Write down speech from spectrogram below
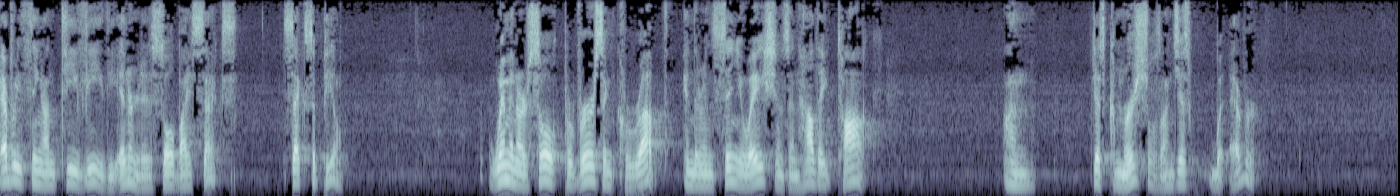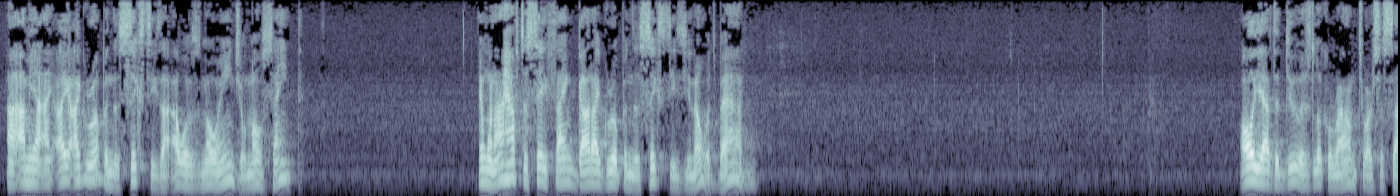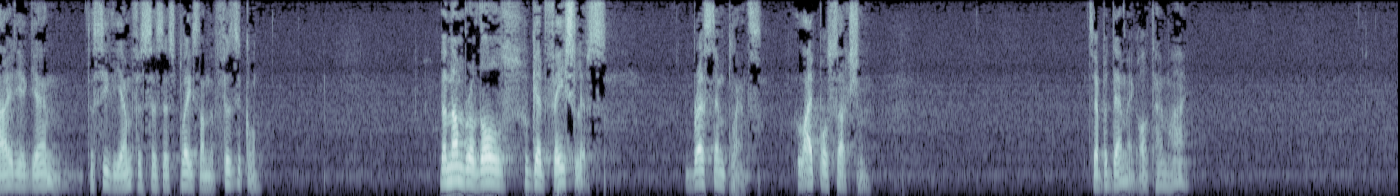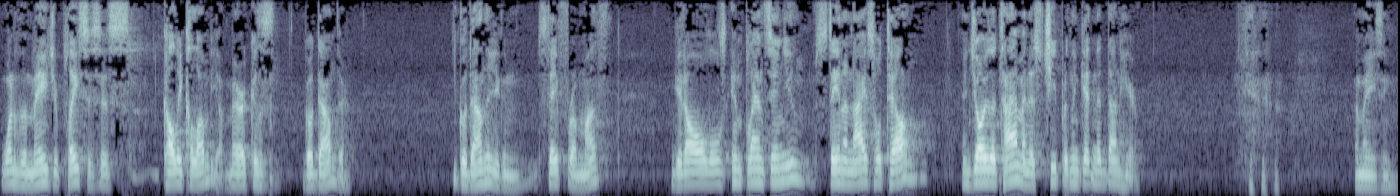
Everything on TV, the internet is sold by sex, sex appeal. Women are so perverse and corrupt in their insinuations and how they talk on just commercials, on just whatever. I, I mean, I, I, I, grew up in the 60s. I, I was no angel, no saint. And when I have to say, thank God I grew up in the 60s, you know it's bad. All you have to do is look around to our society again to see the emphasis that's placed on the physical. The number of those who get facelifts, breast implants, liposuction. It's epidemic, all time high. One of the major places is Cali, Colombia. Americans go down there. You go down there, you can stay for a month, get all those implants in you, stay in a nice hotel, enjoy the time, and it's cheaper than getting it done here. Amazing.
